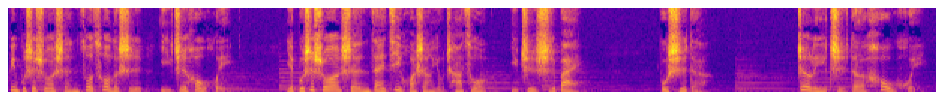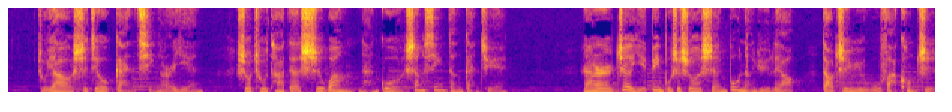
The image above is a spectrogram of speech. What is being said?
并不是说神做错了事以致后悔。也不是说神在计划上有差错，以致失败，不是的。这里指的后悔，主要是就感情而言，说出他的失望、难过、伤心等感觉。然而，这也并不是说神不能预料，导致于无法控制。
